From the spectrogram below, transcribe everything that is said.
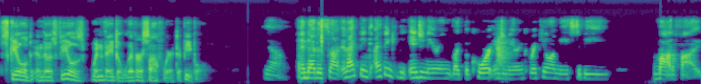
skilled in those fields when they deliver software to people. Yeah. And that is, uh, and I think, I think the engineering, like the core engineering curriculum needs to be modified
